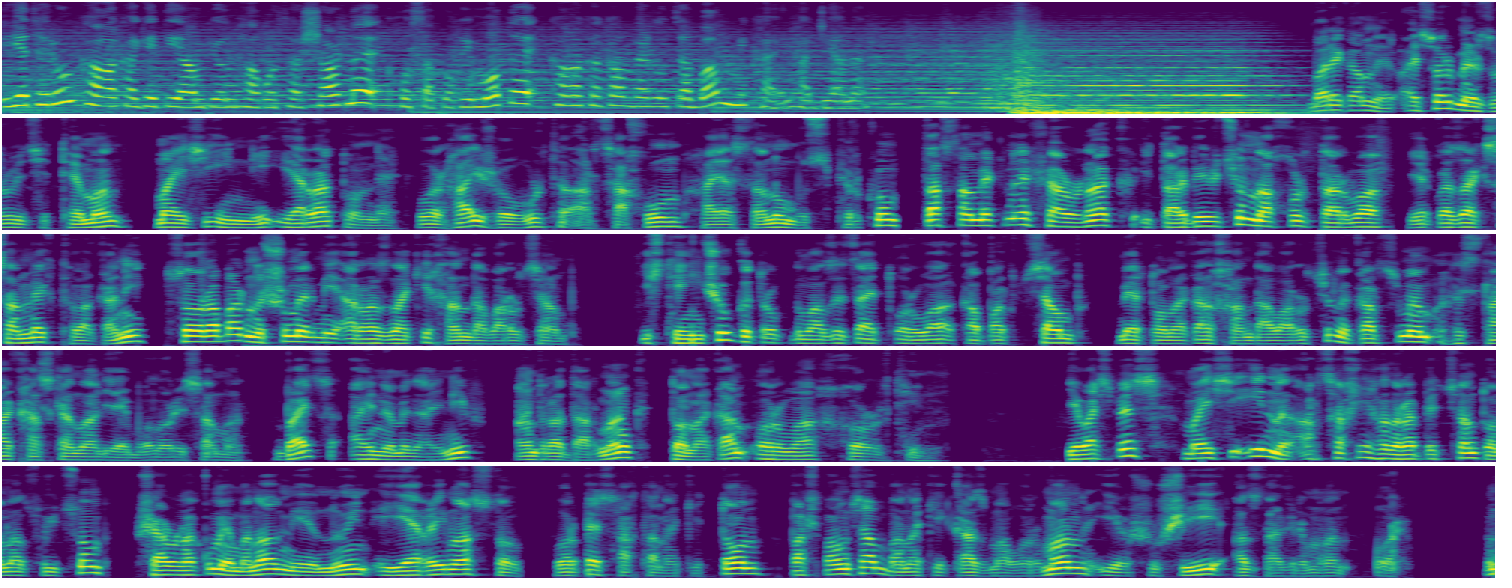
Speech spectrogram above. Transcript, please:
Եթերում քաղաքագետի ամբիոն հաղորդաշարն է, խոսափողի մոտ է քաղաքական վերլուծաբան Միքայել Հաջյանը։ Բարեկամներ, այսօր մեր զրույցի թեման մայիսի 9-ի երրատոնն է, որ հայ ժողովուրդը Արցախում, Հայաստանում ու Սփյուռքում տասնամյակներ շարունակ ի տարբերություն նախորդ տարվա 2021 թվականի սովորաբար նշում էր մի առանձնակի խանդավառությամբ։ Իսկ թե ինչու կտրուկ նվազեց այդ օրվա կապակցությամբ Մեր տոնական խանդավառությունը կարծում եմ հստակ հասկանալի է բոլորիս համար, բայց այնուամենայնիվ անդրադառնանք տոնական օրվա խորհրդին։ Եվ այսպես մայիսի 9-ը Արցախի հանրապետության տոնացույցում շարունակում է մնալ միևնույն երրիմաստով, որպես հաղթանակի տոն, պաշտպանության բանակի կազմավորման եւ Շուշիի ազդագրման օր։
